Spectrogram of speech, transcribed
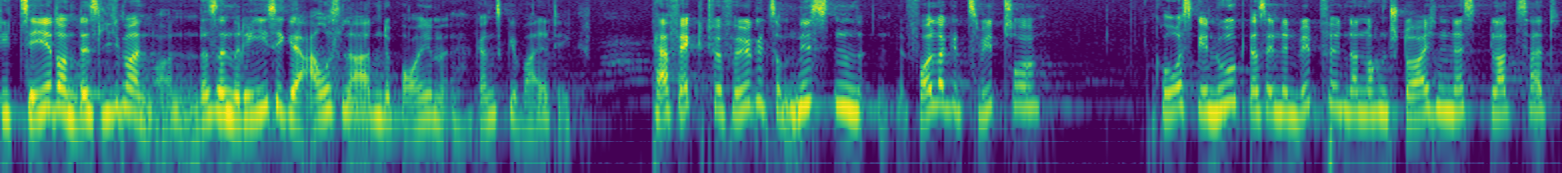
Die Zedern des Libanon, das sind riesige, ausladende Bäume, ganz gewaltig. Perfekt für Vögel zum Nisten, voller Gezwitscher, groß genug, dass in den Wipfeln dann noch ein Storchennest Platz hat.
